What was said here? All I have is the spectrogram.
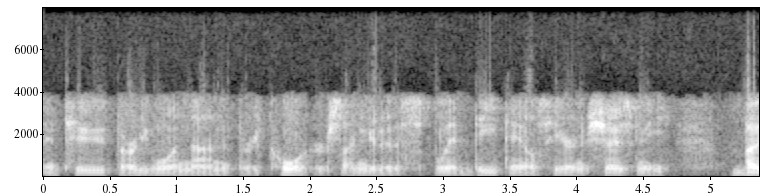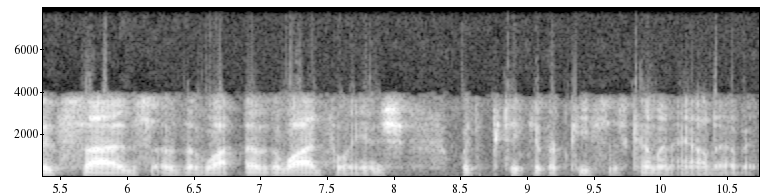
and two 31 nine and three quarters. I can go to the split details here, and it shows me both sides of the of the wide flange with the particular pieces coming out of it.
